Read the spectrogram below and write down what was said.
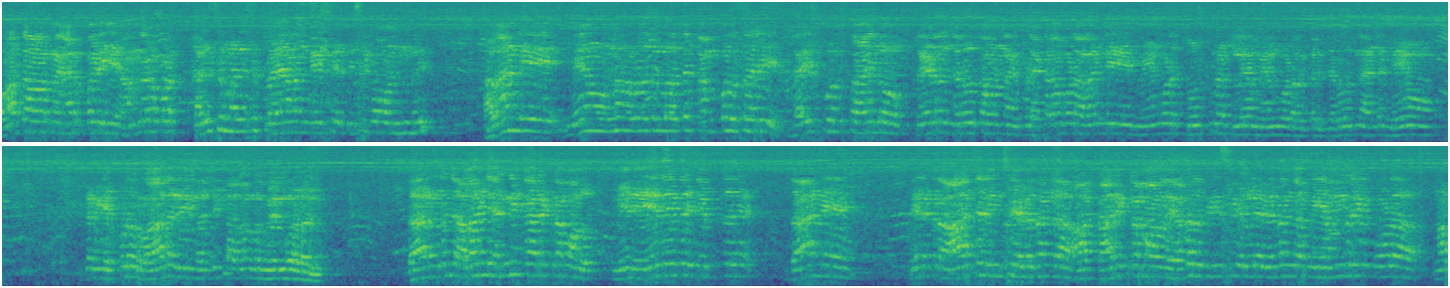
వాతావరణం ఏర్పడి అందరం కూడా కలిసిమెలిసి ప్రయాణం చేసే దిశగా ఉంటుంది. అలాంటి మేము ఉన్న రోజుల్లో అయితే కంపల్సరీ హై స్కూల్ స్థాయిలో క్రీడలు జరుగుతూ ఉన్నాయి. ఇప్పుడు ఎక్కడ కూడా అలాంటి మేము కూడా చూస్తున్నట్లేము మేము కూడా ఇక్కడ జరుగుతున్నాయి. అంటే మేము ఇక్కడికి ఎప్పుడు రాలేదు ఈ మధ్య కాలంలో మేము కూడా దాని గురించి అలాంటి అన్ని కార్యక్రమాలు మీరు ఏదైతే చెప్తే దాన్ని నేను ఇక్కడ ఆచరించే విధంగా ఆ కార్యక్రమాలను ఎవరు తీసుకెళ్ళే విధంగా మీ అందరికీ కూడా నా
